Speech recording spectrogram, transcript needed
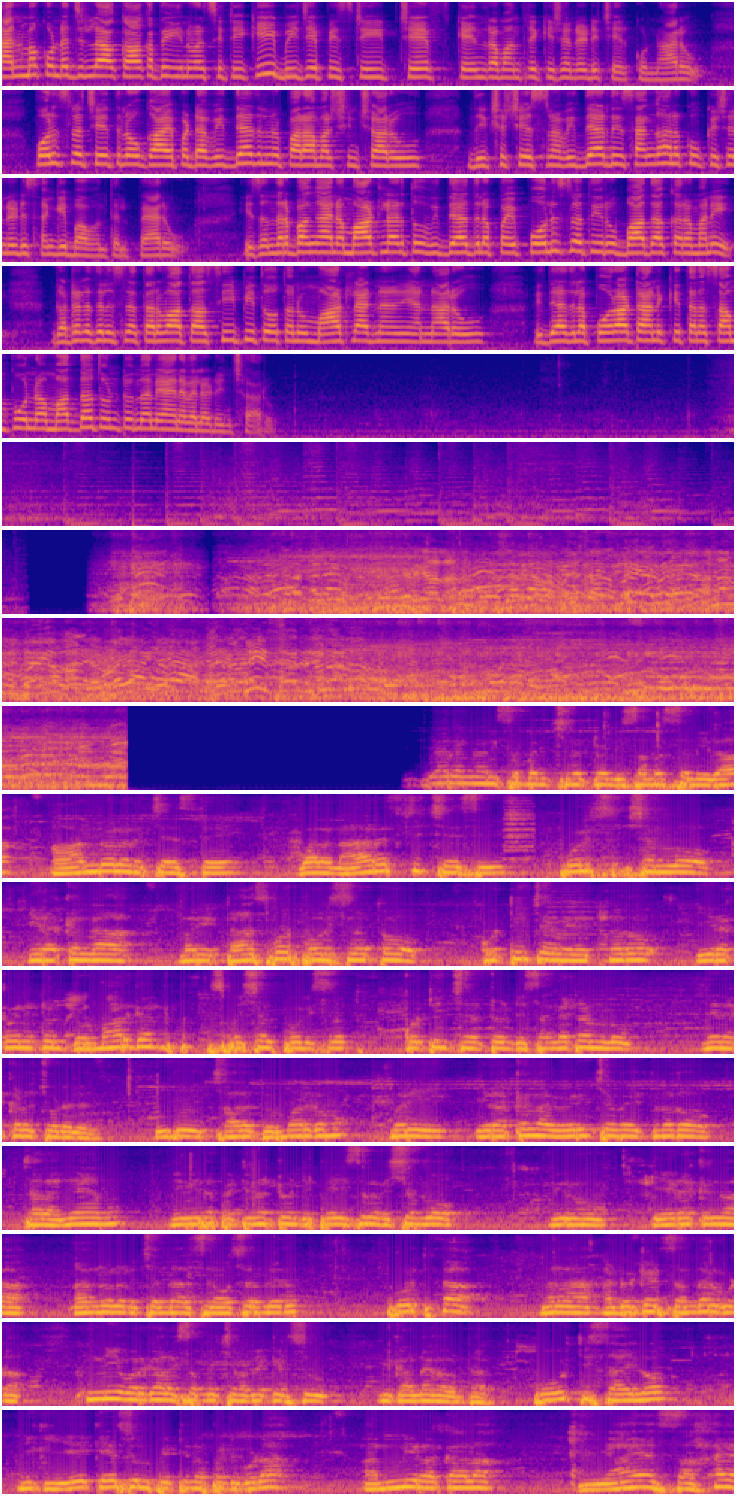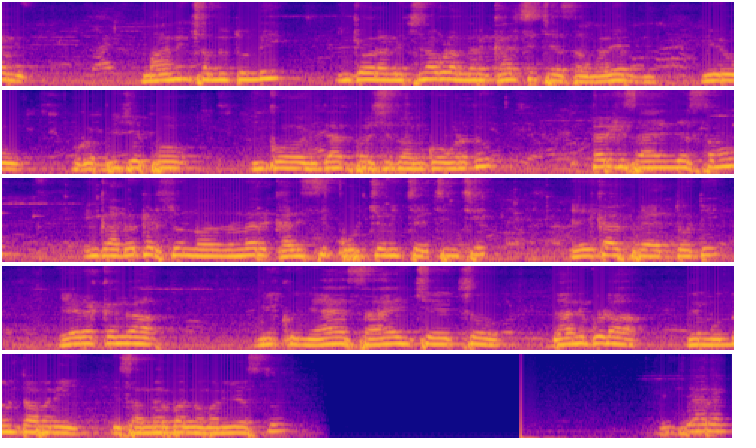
హన్మకొండ జిల్లా కాకతీయ యూనివర్సిటీకి BJP state chief కేంద్ర మంత్రి కిషన్ రెడ్డి చేరుకున్నారు. పోలీసుల చేతిలో గాయపడ్డ విద్యార్థులను పరామర్శించారు. దీక్ష చేసిన విద్యార్థి సంఘాలకు కిషన్ రెడ్డి సంఘీభావం తెలిపారు. ఈ సందర్భంగా ఆయన మాట్లాడుతూ విద్యార్థులపై పోలీసుల తీరు బాధాకరమని ఘటన తెలిసిన తర్వాత సిపితో తను మాట్లాడినని అన్నారు. విద్యార్థుల పోరాటానికి తన సంపూర్ణ మద్దతు ఉంటుందని ఆయన వెల్లడించారు. విద్యారంగానికి సంబంధించినటువంటి సమస్య మీద ఆందోళన చేస్తే వాళ్ళని అరెస్ట్ చేసి పోలీస్ స్టేషన్లో ఈ రకంగా మరి ట్రాన్స్పోర్ట్ పోలీసులతో కొట్టించడం ఈ రకమైనటువంటి దుర్మార్గాన్ని స్పెషల్ పోలీసులతో కొట్టించినటువంటి సంఘటనలు నేను ఎక్కడో చూడలేదు. ఇది చాలా దుర్మార్గము. మరి ఈ రకంగా వివరించేవైతున్నదో చాలా అన్యాయము. మీ మీద పెట్టినటువంటి కేసుల విషయంలో మీరు ఏ రకంగా ఆందోళన చెందాల్సిన అవసరం లేదు. పూర్తిగా మన అడ్వకేట్స్ అందరూ కూడా అన్ని వర్గాలకు సంబంధించిన అడ్వకేట్స్ మీకు అండగా ఉంటారు. పూర్తి స్థాయిలో మీకు ఏ కేసులు పెట్టినప్పటికీ కూడా అన్ని రకాల న్యాయ సహాయం మా నుంచి అందుతుంది. ఇంకెవరైనా ఇచ్చినా కూడా అందరం కలిసి చేస్తాం. అదే మీరు ఒక బీజేపీ ఇంకో విద్యార్థి పరిషత్ అనుకోకూడదు. అందరికీ సహాయం చేస్తాము. ఇంకా అడ్వకేట్స్ ఉన్నందరూ కలిసి కూర్చొని చర్చించి ఏకాభిప్రాయంతో ఏ రకంగా మీకు న్యాయ సహాయం చేయొచ్చో దాన్ని కూడా మేము ముందుంటామని ఈ సందర్భంగా మనవి చేస్తూ. విద్యారంగ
